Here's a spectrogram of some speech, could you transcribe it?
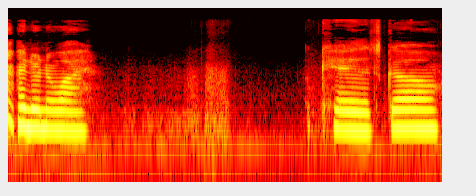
I don't know why. Okay, let's go.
